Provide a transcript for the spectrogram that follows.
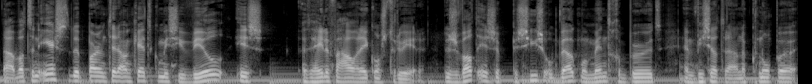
Nou, wat ten eerste de parlementaire enquêtecommissie wil, is het hele verhaal reconstrueren. Dus wat is er precies op welk moment gebeurd en wie zat er aan de knoppen?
